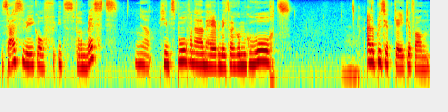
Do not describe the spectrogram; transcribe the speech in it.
zes weken of iets vermist. Ja. Geen spoor van hem, hij heeft niks van hem gehoord. En de politie gaat kijken van...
